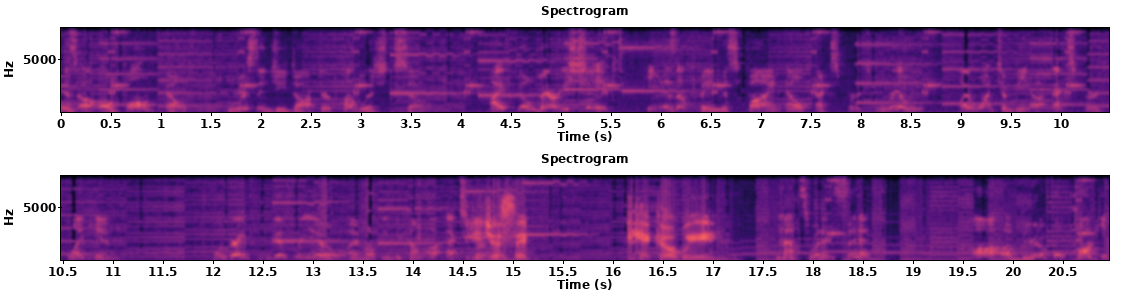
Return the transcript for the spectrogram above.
is a evolved elf. Wusiji Doctor published so. I feel very shaked. He is a famous fine elf expert. Really, I want to be an expert like him. Well, great, good for you. I hope you become an expert. Did you just like say Pickawee? that's what it said. Ah, a beautiful pocket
